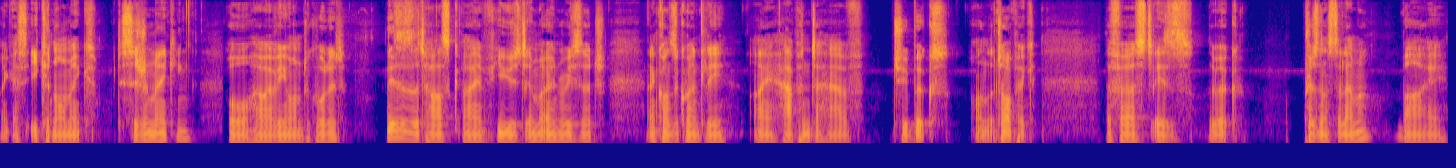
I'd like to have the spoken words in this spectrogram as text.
I guess, economic decision making, or however you want to call it, this is a task I've used in my own research. And consequently, I happen to have two books on the topic. The first is the book Prisoner's Dilemma by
